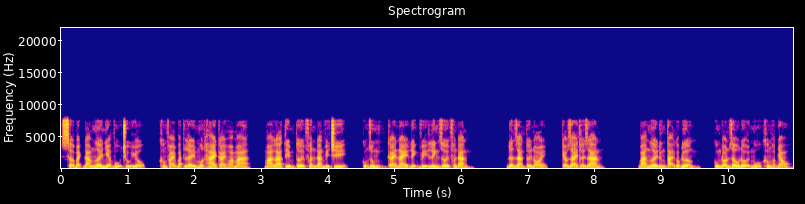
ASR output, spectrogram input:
sở bạch đám người nhiệm vụ chủ yếu, không phải bắt lấy một hai cái hỏa ma, mà là tìm tới phân đàn vị trí, cũng dùng cái này định vị linh giới phân đàn. Đơn giản tới nói kéo dài thời gian. Ba người đứng tại góc đường, cùng đón dâu đội ngũ không hợp nhau,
